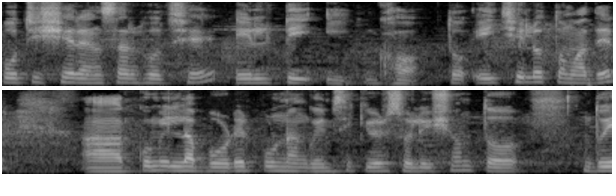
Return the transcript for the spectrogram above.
পঁচিশের অ্যান্সার হচ্ছে এলটিই, ঘ। তো এই ছিল তোমাদের কুমিল্লা বোর্ডের পূর্ণাঙ্গ এমসিকিউ এর সলিউশন। তো দুই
